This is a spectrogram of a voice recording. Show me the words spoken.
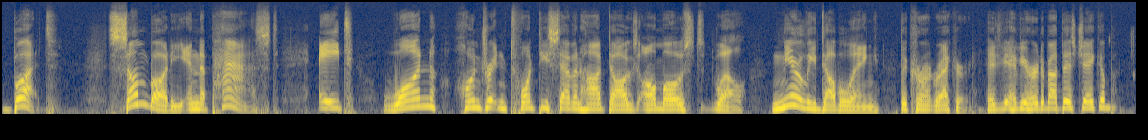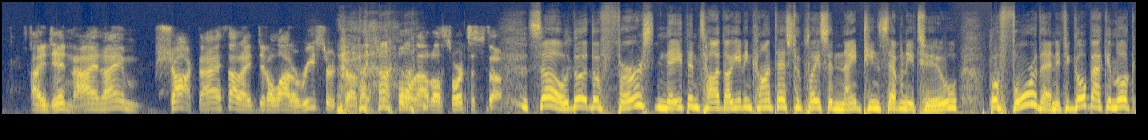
But somebody in the past ate 127 hot dogs, almost, well, nearly doubling the current record. Have you, have you heard about this, Jacob? I didn't. I, and I am shocked. I thought I did a lot of research on this. You're pulling out all sorts of stuff. So the the first Nathan's hot dog eating contest took place in 1972. Before then, if you go back and look,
